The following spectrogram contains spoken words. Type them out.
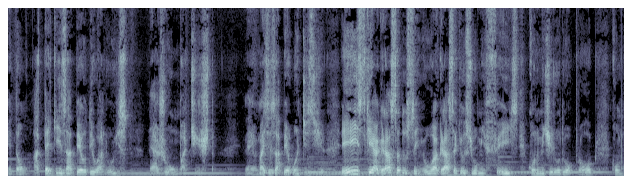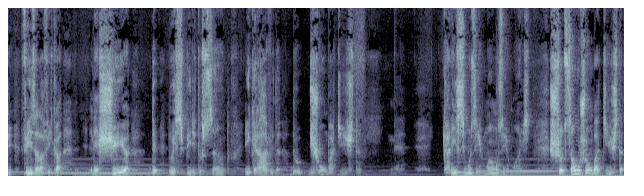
Então, até que Isabel deu a luz né, a João Batista. Né? Mas Isabel antes dizia: Eis que a graça do Senhor, a graça que o Senhor me fez quando me tirou do opróbrio, como fez ela ficar né, cheia de, do Espírito Santo e grávida do, de João Batista. Né? Caríssimos irmãos e irmãs, São João Batista,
